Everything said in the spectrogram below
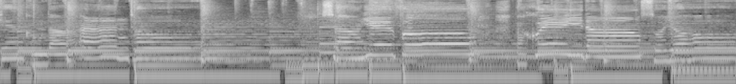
天空当岸头，像夜风把回忆当所有。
